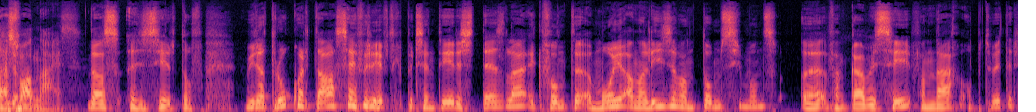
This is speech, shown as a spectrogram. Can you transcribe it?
dat is wel nice. Dat is eh, zeer tof. Wie dat er ook kwartaalcijfer heeft gepresenteerd is Tesla. Ik vond een mooie analyse van Tom Simons eh, van KWC vandaag op Twitter.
